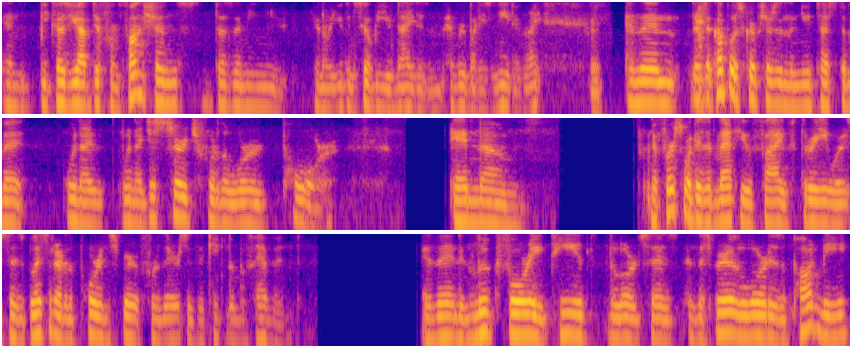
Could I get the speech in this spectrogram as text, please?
And because you have different functions, doesn't mean you, know you can still be united and everybody's needed, right? right? And then there's a couple of scriptures in the New Testament when I when I just search for the word poor, and um, the first one is in Matthew 5 3, where it says, Blessed are the poor in spirit, for theirs is the kingdom of heaven. And then in Luke 4 18, the Lord says, And the Spirit of the Lord is upon me,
